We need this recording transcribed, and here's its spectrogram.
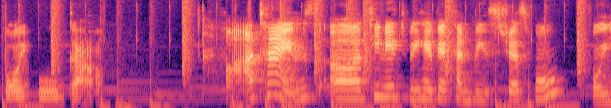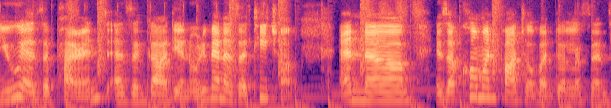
boy or girl. At times, uh, teenage behavior can be stressful for you as a parent, as a guardian, or even as a teacher, and uh, is a common part of adolescence.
